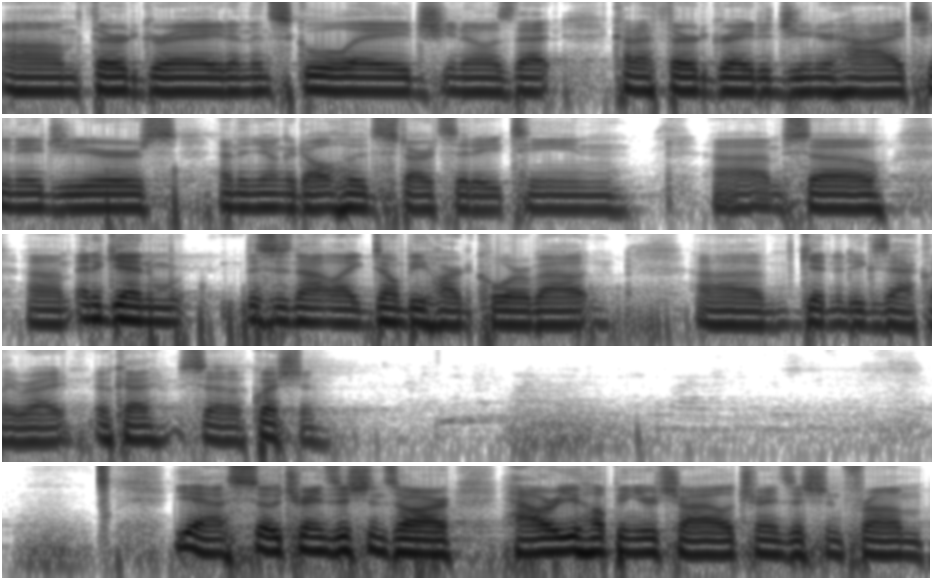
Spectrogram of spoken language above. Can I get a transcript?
um, third grade, and then school age, you know, is that kind of third grade to junior high, teenage years, and then young adulthood starts at 18. So, um, and again, this is not like don't be hardcore about uh, getting it exactly right. Okay, so question. Yeah, so transitions are how are you helping your child transition from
